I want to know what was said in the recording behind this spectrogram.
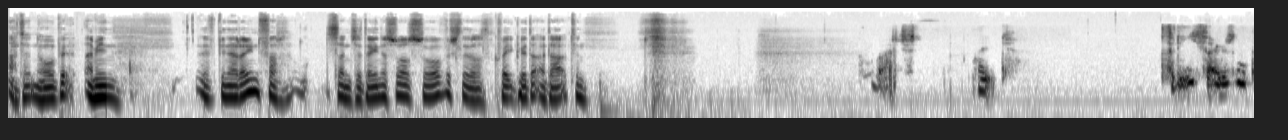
I don't know, but I mean, they've been around for since the dinosaurs, so obviously they're quite good at adapting. I just like three thousand.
